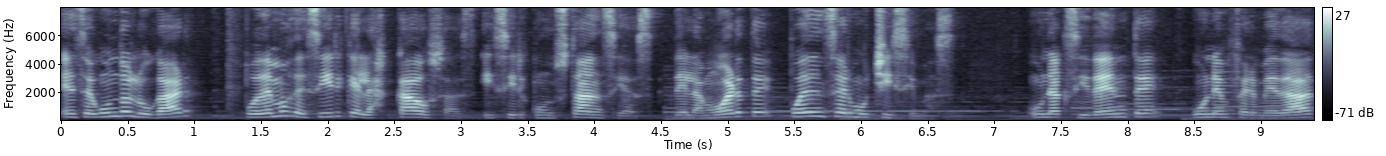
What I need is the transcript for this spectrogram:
En segundo lugar, podemos decir que las causas y circunstancias de la muerte pueden ser muchísimas. Un accidente, una enfermedad,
